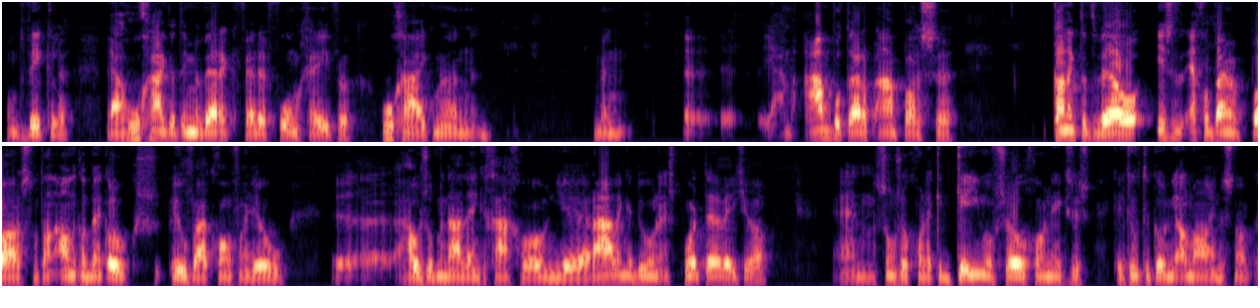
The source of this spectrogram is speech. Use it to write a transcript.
ontwikkelen ja, hoe ga ik dat in mijn werk verder vormgeven? Hoe ga ik mijn, mijn, uh, ja, mijn aanbod daarop aanpassen? Kan ik dat wel? Is het echt wat bij me past? Want aan de andere kant ben ik ook heel vaak gewoon van, joh, uh, hou eens op met nadenken. Ga gewoon je herhalingen doen en sporten, weet je wel. En soms ook gewoon lekker game of zo, gewoon niks. Dus kijk, het hoeft natuurlijk ook niet allemaal en dat snap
